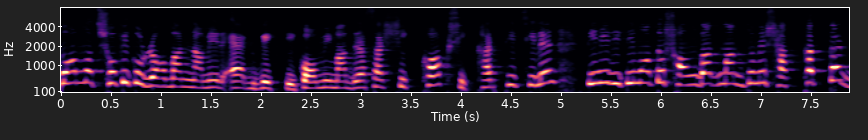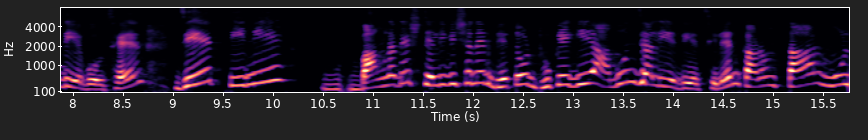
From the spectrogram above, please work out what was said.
মোহাম্মদ শফিকুর রহমান নামের এক ব্যক্তি, কওমি মাদ্রাসার শিক্ষক, শিক্ষার্থী ছিলেন। তিনি রীতিমতো সংবাদ মাধ্যমে সাক্ষাৎকার দিয়ে বলছেন যে তিনি বাংলাদেশ টেলিভিশনের ভেতর ঢুকে গিয়ে আগুন জ্বালিয়ে দিয়েছিলেন, কারণ তার মূল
